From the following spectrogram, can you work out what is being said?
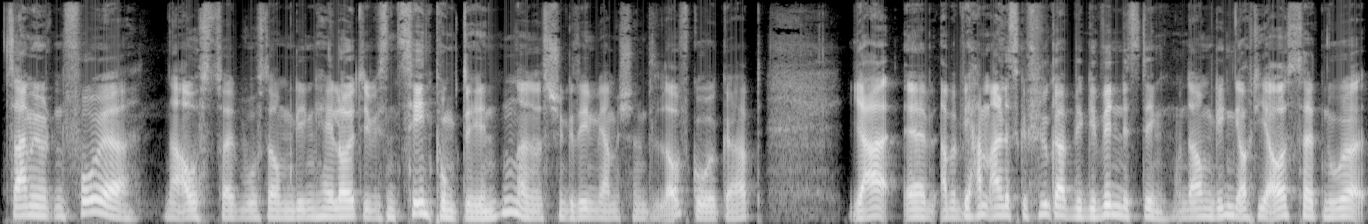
zwei Minuten vorher eine Auszeit, wo es darum ging, hey Leute, wir sind zehn Punkte hinten. Also das schon gesehen, wir haben schon ein bisschen aufgeholt gehabt. Ja, äh, aber wir haben alles Gefühl gehabt, wir gewinnen das Ding. Und darum ging auch die Auszeit nur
